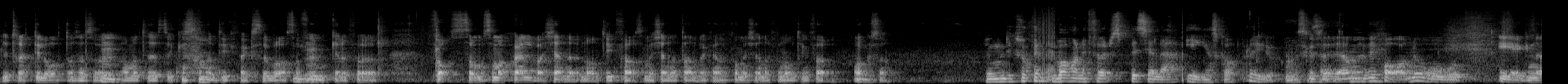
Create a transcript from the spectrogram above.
blir 30 låtar. Sen så Mm. har man 10 stycken som man tycker faktiskt är bra som funkar för, för oss. Som, som man själva känner någonting för. Som man känner att andra kanske kommer känna för någonting för också. Jo, men det är klockan. Vad har ni för speciella egenskaper i gruppen? Säga, ja, men vi har nog egna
